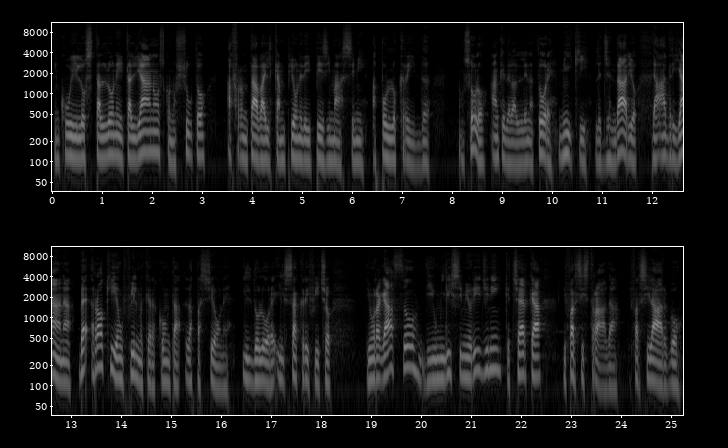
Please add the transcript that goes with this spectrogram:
in cui lo stallone italiano sconosciuto affrontava il campione dei pesi massimi, Apollo Creed non solo, anche dall'allenatore Miki, leggendario, da Adriana. Beh, Rocky è un film che racconta la passione, il dolore, il sacrificio di un ragazzo di umilissime origini che cerca di farsi strada, di farsi largo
